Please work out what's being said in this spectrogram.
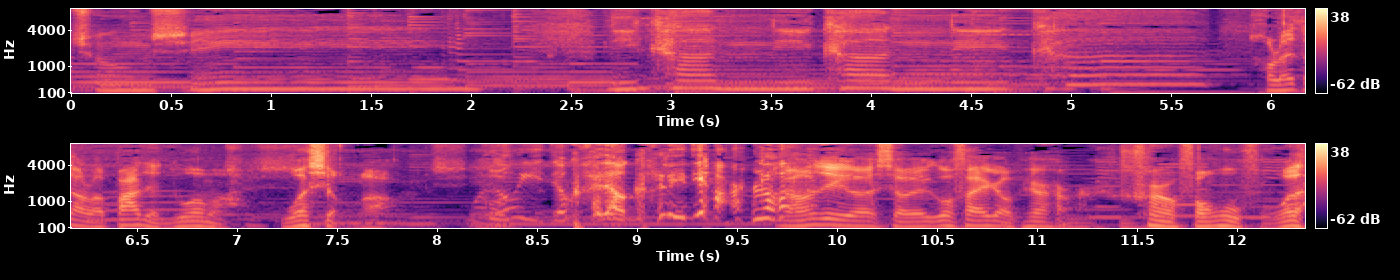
中心。你看，你看，你看。后来到了八点多嘛，我醒了，我都已经快到隔离点了。然后这个小月给我发一照片，穿上防护服的，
